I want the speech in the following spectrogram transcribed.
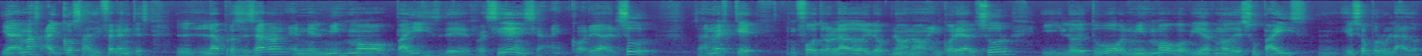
Y además hay cosas diferentes. La procesaron en el mismo país de residencia, en Corea del Sur. O sea, no es que fue a otro lado y lo... No, no, en Corea del Sur y lo detuvo el mismo gobierno de su país. Eso por un lado.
